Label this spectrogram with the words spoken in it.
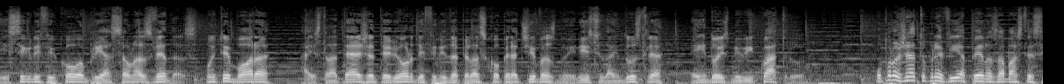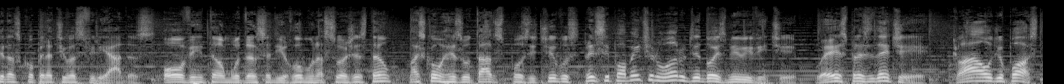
e significou ampliação nas vendas, muito embora a estratégia anterior definida pelas cooperativas no início da indústria em 2004. O projeto previa apenas abastecer as cooperativas filiadas. Houve então mudança de rumo na sua gestão, mas com resultados positivos, principalmente no ano de 2020. O ex-presidente Cláudio Post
